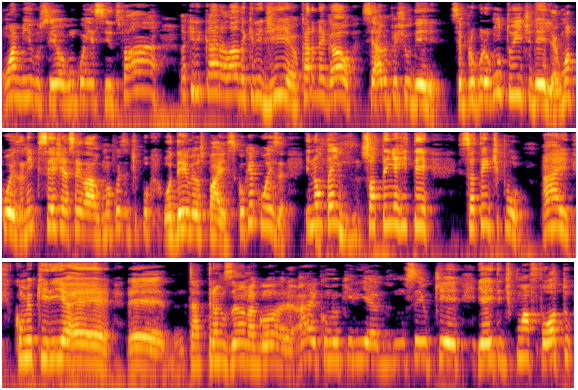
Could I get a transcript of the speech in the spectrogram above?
um amigo seu, algum conhecido, você fala, ah, aquele cara lá daquele dia, o cara legal, você abre o perfil dele, você procura algum tweet dele, alguma coisa, nem que seja, sei lá, alguma coisa tipo, odeio meus pais, qualquer coisa, e não tem, só tem RT. Só tem tipo, ai, como eu queria é, é, tá transando agora, ai, como eu queria não sei o que. E aí tem tipo uma foto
